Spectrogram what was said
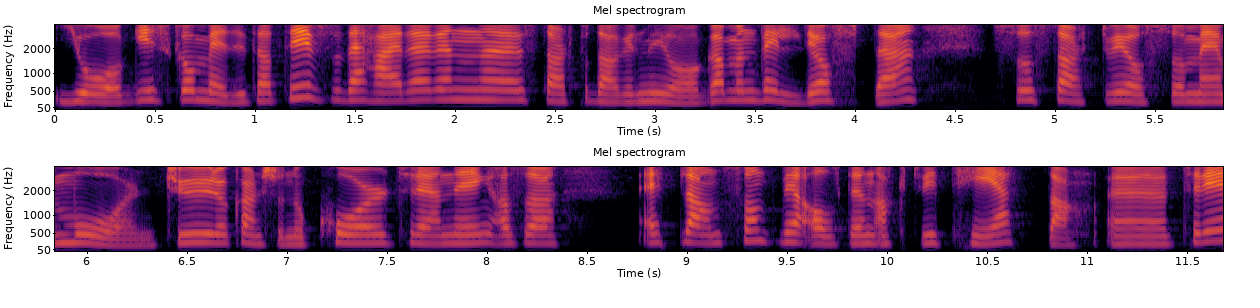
yogisk og meditativ. Så det her er en eh, start på dagen med yoga, men veldig ofte så starter vi også med morgentur og kanskje noe core-trening. Altså et eller annet sånt. Vi har alltid en aktivitet, da. Eh, tre,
